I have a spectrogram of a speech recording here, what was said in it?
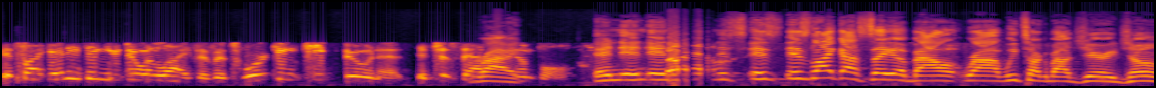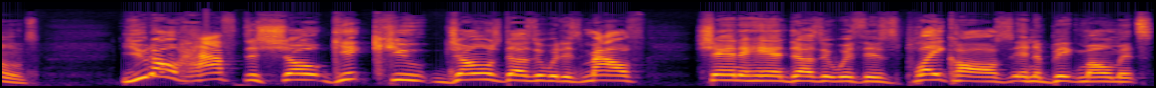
It's like anything you do in life. If it's working, keep doing it. It's just that Right. simple. And and, and um, it's, it's it's like I say about Rob. We talk about Jerry Jones. You don't have to show get cute. Jones does it with his mouth. Shanahan does it with his play calls in the big moments.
